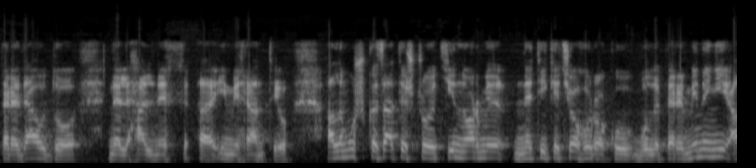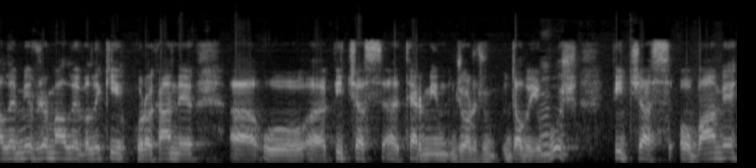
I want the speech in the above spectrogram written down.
передав до нелегальних е, іммігрантів. Але мушу казати, що ті норми не тільки цього року були перемінені, але ми вже мали великі урагани е, у е, під час е, термін Джордж W. Буш. Під час Обами,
